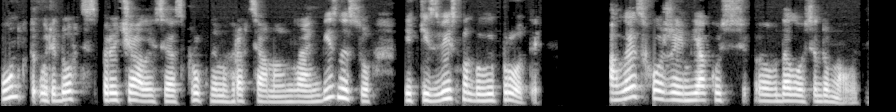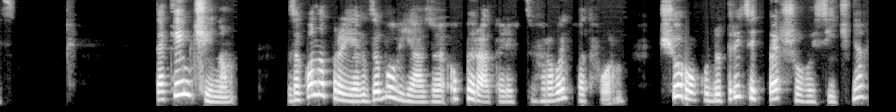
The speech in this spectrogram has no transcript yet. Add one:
пункт урядовці сперечалися з крупними гравцями онлайн-бізнесу, які, звісно, були проти. Але, схоже, їм якось е, вдалося домовитись. Таким чином, законопроєкт зобов'язує операторів цифрових платформ щороку до 31 січня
